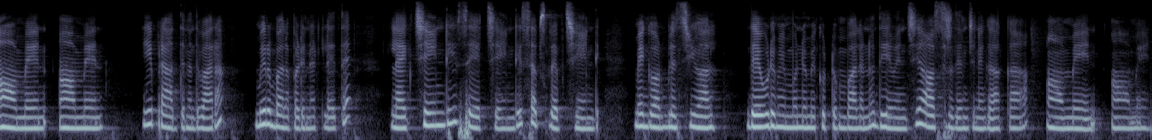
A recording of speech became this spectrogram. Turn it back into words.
ఆమెన్. ఆమెన్. ఈ ప్రార్థన ద్వారా మీరు బలపడినట్లయితే లైక్ చేయండి షేర్ చేయండి సబ్స్క్రైబ్ చేయండి. May God bless you all దేవుడు మిమ్మల్ని మీ కుటుంబాలను దీవించి ఆశ్రదించినగాక ఆమెన్ ఆమెన్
